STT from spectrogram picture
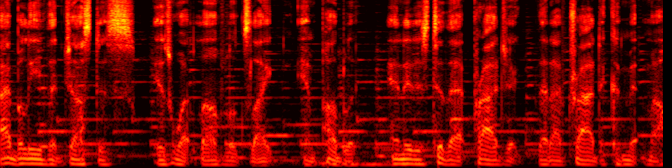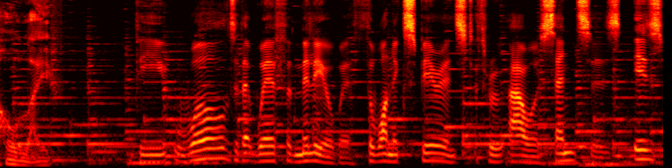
I believe that justice is what love looks like in public, and it is to that project that I've tried to commit my whole life. The world that we're familiar with, the one experienced through our senses, is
